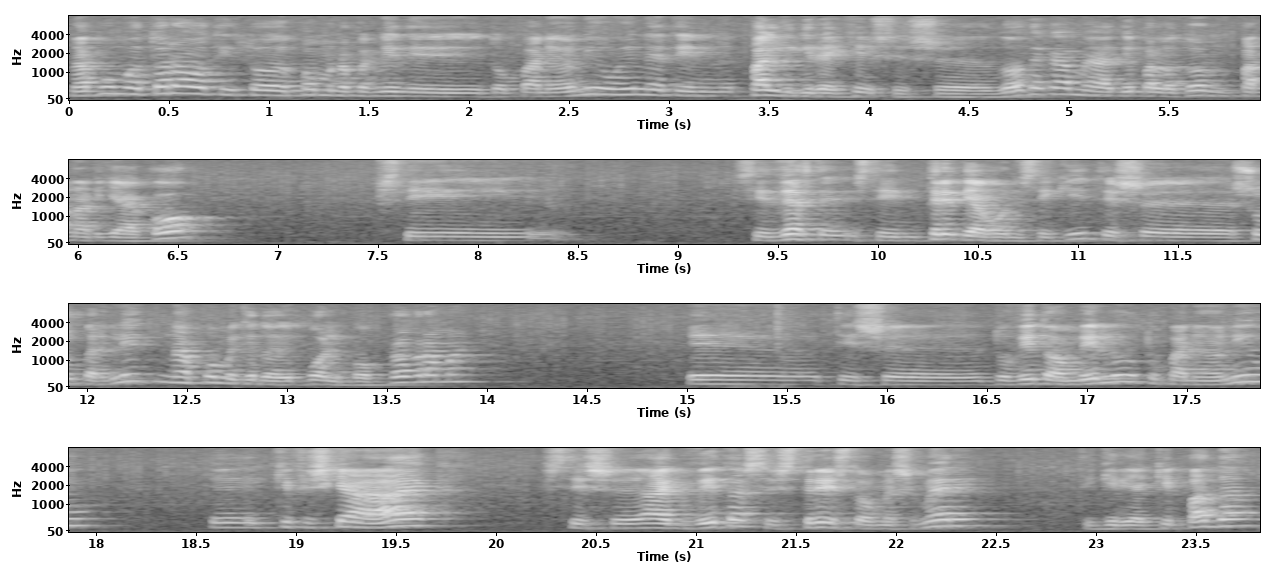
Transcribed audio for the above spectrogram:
Να πούμε τώρα ότι το επόμενο παιχνίδι του Πανιωνίου είναι την, πάλι την Κυριακή στις ε, 12 με αντίπαλο τον Παναργιακό στη, στη δεύτερη, στην τρίτη αγωνιστική της ε, Super League. Να πούμε και το υπόλοιπο πρόγραμμα ε, της, ε, του Β' Ομίλου, του Πανιωνίου ε, και φυσικά ΑΕΚ στις ε, ΑΕΚ Β στις 3 το μεσημέρι, την Κυριακή πάντα.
